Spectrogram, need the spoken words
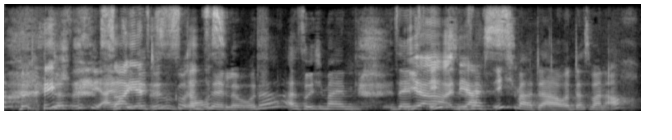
das ist die einzige so, Disco-Zelle, oder? Also ich meine, selbst, ja, ich, selbst ich war da und das waren auch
